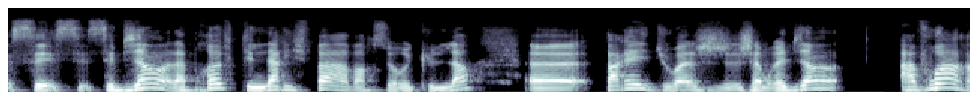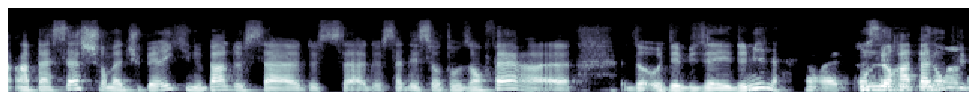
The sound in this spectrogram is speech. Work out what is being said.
c'est bien la preuve qu'ils n'arrivent pas à avoir ce recul-là. pareil, tu vois, j'aimerais bien avoir un passage sur Mathieu Perry qui nous parle de sa, de sa, de sa descente aux enfers euh, au début des années 2000. on ne l'aura pas non plus.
